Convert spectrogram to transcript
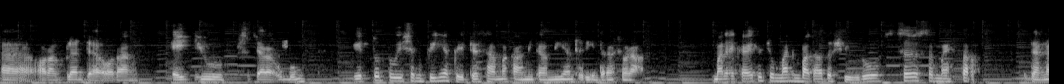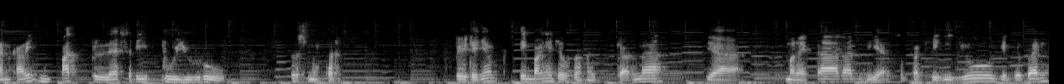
uh, orang Belanda orang EU secara umum itu tuition fee-nya beda sama kami-kami yang dari internasional. Mereka itu cuma 400 euro sesemester sedangkan kami 14.000 euro semester bedanya timpangnya jauh banget karena ya mereka kan ya seperti EU gitu kan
